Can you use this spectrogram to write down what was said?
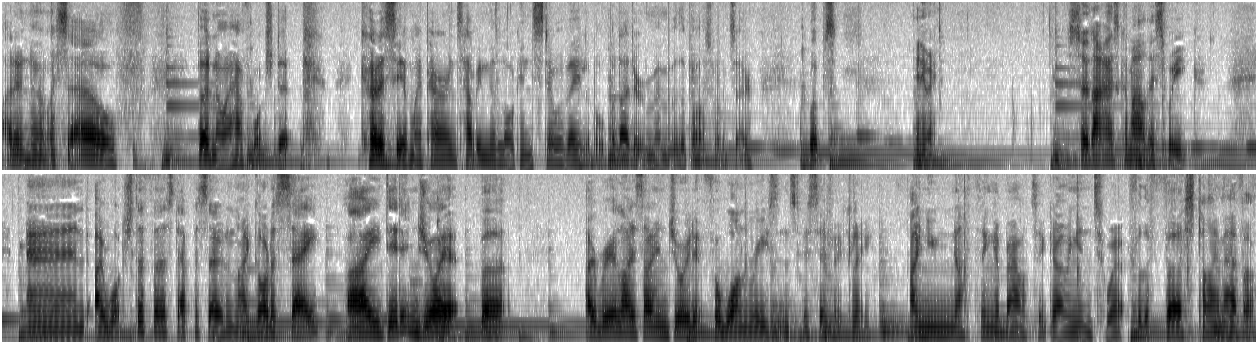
I don't know it myself. But no, I have watched it. Courtesy of my parents having the login still available, but I don't remember the password, so whoops. Anyway, so that has come out this week. And I watched the first episode, and I gotta say, I did enjoy it, but I realised I enjoyed it for one reason specifically. I knew nothing about it going into it for the first time ever.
